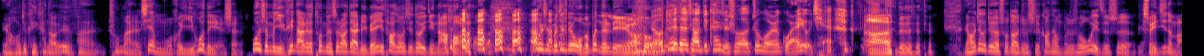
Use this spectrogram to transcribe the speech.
然后就可以看到日饭充满了羡慕和疑惑的眼神。为什么你可以拿那个透明塑料袋，里边一套东西都已经拿好了，为什么这边我们不能领？然后推特上就开始说中国人果然有钱，啊，对对对，然后这个就要说到，就是刚才我们不是说位置是随机的嘛？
